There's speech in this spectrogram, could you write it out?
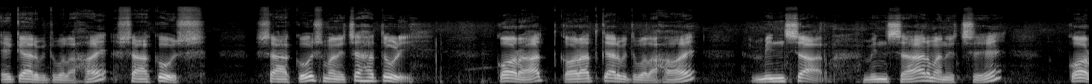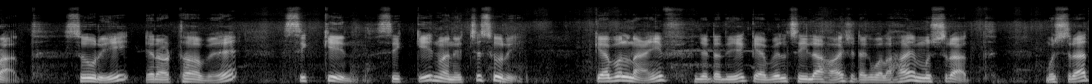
একে আরবিতে বলা হয় শাকুশ। শাকুশ মানে হচ্ছে হাতুড়ি করাত, করাতকে আরবিতে বলা হয় মিনসার। মিনসার মানে হচ্ছে করাত। সুরি, এর অর্থ হবে সিক্কিন। সিক্কিন মানে হচ্ছে সুরি। কেবল নাইফ, যেটা দিয়ে কেবল শিলা হয়, সেটাকে বলা হয় মুসরাত। মুসরাত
